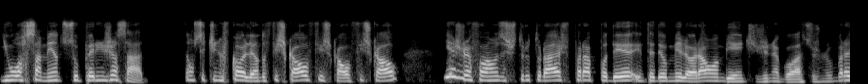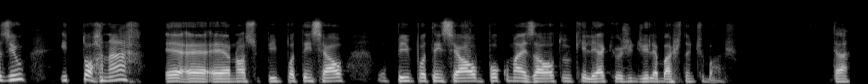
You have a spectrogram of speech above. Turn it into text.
e um orçamento super engessado. Então, você tinha que ficar olhando fiscal, fiscal, fiscal, e as reformas estruturais para poder, entendeu, melhorar o ambiente de negócios no Brasil e tornar é, é, é, nosso PIB potencial um PIB potencial um pouco mais alto do que ele é, que hoje em dia ele é bastante baixo. Tá?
